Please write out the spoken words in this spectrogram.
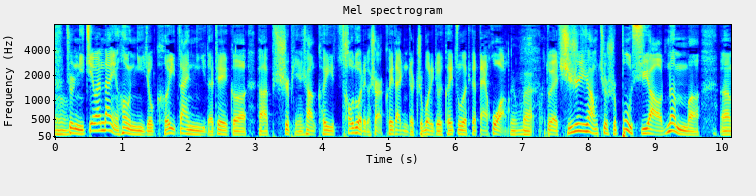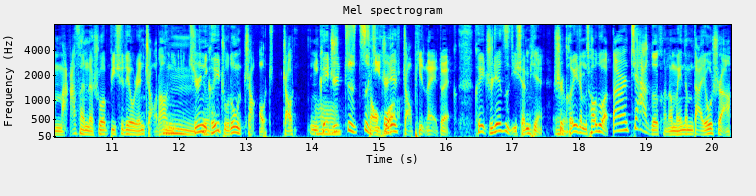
嗯就是你接完单以后，你就可以在你的这个呃视频上可以操作这个事儿，可以在你的直播里就可以做这个带货了。明白，对，其实际上就是不需要那么呃麻烦的说，必须得有人找到你。嗯其实你可以主动找找，你可以直哦。自自己直接找品类，对，可以直接自己选品，是可以这么操作。当然价格可能没那么大优势啊。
